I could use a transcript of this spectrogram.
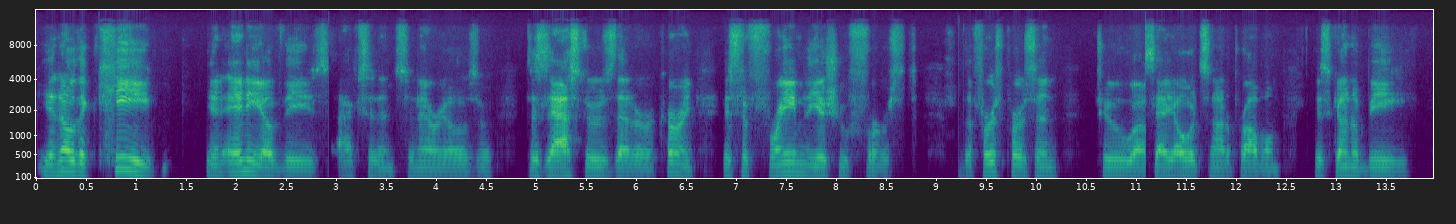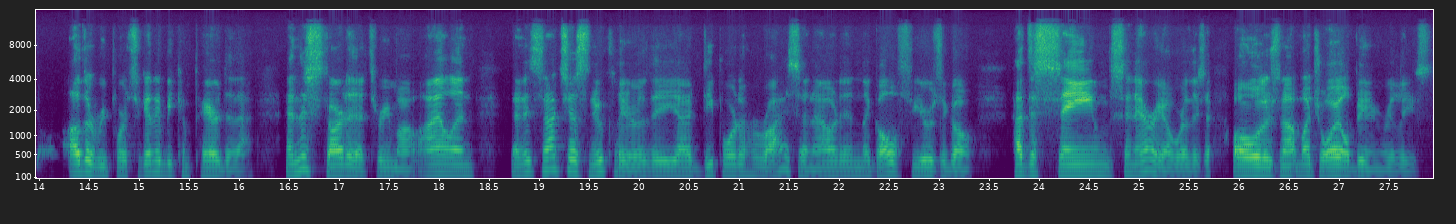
You know, the key in any of these accident scenarios or disasters that are occurring is to frame the issue first. The first person to uh, say, oh, it's not a problem, is going to be other reports are going to be compared to that. And this started at Three Mile Island. And it's not just nuclear. The uh, Deepwater Horizon out in the Gulf years ago had the same scenario where they said, oh, there's not much oil being released.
